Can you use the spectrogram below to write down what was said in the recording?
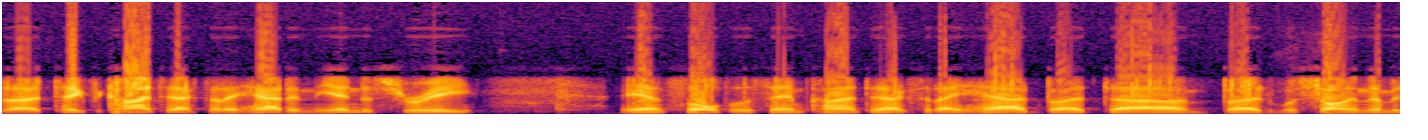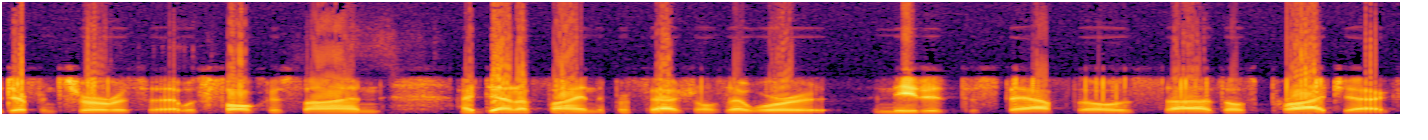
uh, take the contacts that I had in the industry and sold to the same contacts that I had, but uh, but was selling them a different service that was focused on identifying the professionals that were needed to staff those uh, those projects.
